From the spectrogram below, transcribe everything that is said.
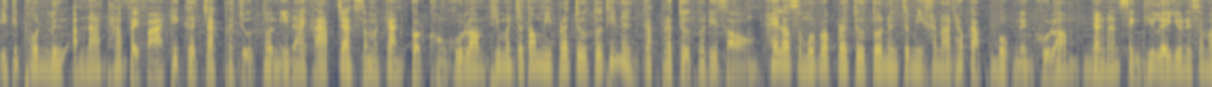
อิทธิพล หรืออำนาจทางไฟฟ้าที่เกิดจากประจุตัวนี้ได้ครับ จากสมการกฎของคูลอมที่มันจะต้องมีประจุตัวที่ 1 กับประจุตัวที่ 2 ให้เราสมมติว่าประจุตัวหนึ่งจะมีขนาดเท่ากับบวก1คูลอมดังนั้นสิ่งที่เหลืออยู่ในสม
